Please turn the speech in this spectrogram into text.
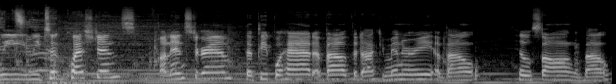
We, we took questions on Instagram that people had about the documentary, about Hillsong, about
